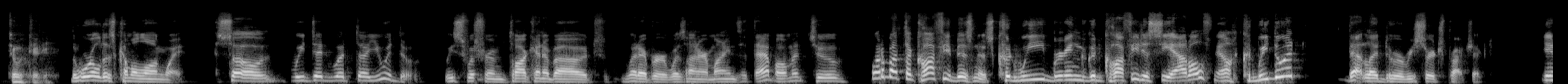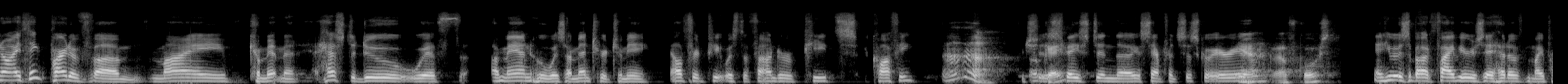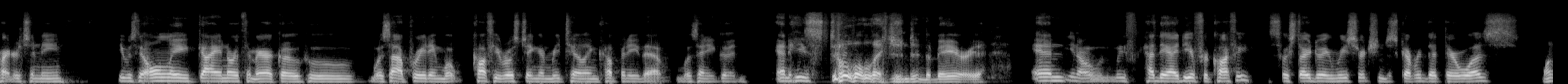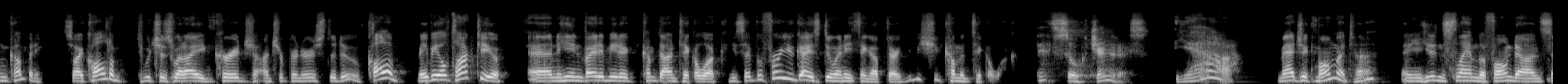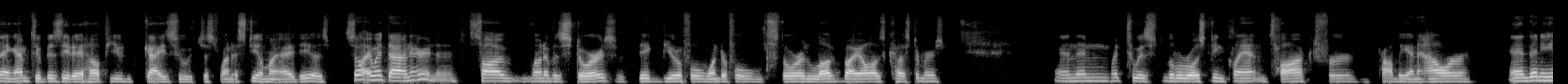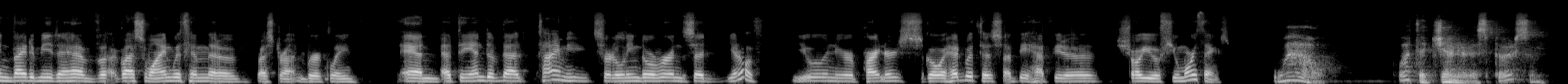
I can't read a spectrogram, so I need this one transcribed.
totally the world has come a long way so we did what uh, you would do we switched from talking about whatever was on our minds at that moment to what about the coffee business? Could we bring good coffee to Seattle? You know, could we do it? That led to a research project. You know, I think part of um, my commitment has to do with a man who was a mentor to me. Alfred Peet was the founder of Peet's Coffee, ah, which okay. is based in the San Francisco area. Yeah, of course. And he was about five years ahead of my partners and me. He was the only guy in North America who was operating what coffee roasting and retailing company that was any good. And he's still a legend in the Bay Area. And, you know, we've had the idea for coffee. So I started doing research and discovered that there was one company. So I called him, which is what I encourage entrepreneurs to do. Call him. Maybe he'll talk to you. And he invited me to come down and take a look. He said, before you guys do anything up there, you should come and take a look. That's so generous. Yeah. Magic moment, huh? And he didn't slam the phone down saying, I'm too busy to help you guys who just want to steal my ideas. So I went down there and saw one of his stores, big, beautiful, wonderful store, loved by all his customers. And then went to his little roasting plant and talked for probably an hour. And then he invited me to have a glass of wine with him at a restaurant in Berkeley. And at the end of that time, he sort of leaned over and said, You know, if you and your partners go ahead with this, I'd be happy to show you a few more things. Wow, what a generous person.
